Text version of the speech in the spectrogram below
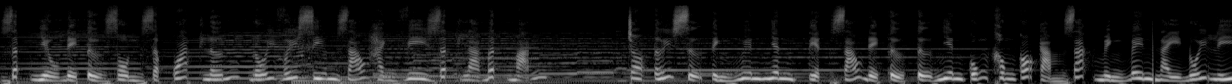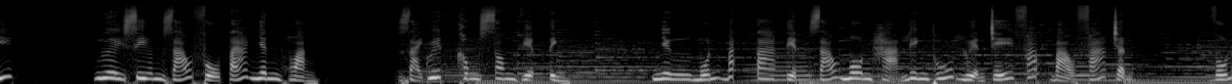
Rất nhiều đệ tử dồn dập quát lớn Đối với siêm giáo hành vi rất là bất mãn. Cho tới sự tình nguyên nhân tiệt giáo đệ tử tự nhiên cũng không có cảm giác mình bên này đối lý. Ngươi siêm giáo phụ tá nhân hoàng, Giải quyết không xong việc tình nhưng muốn bắt ta tiệt giáo môn hạ linh thú luyện chế pháp bảo phá trận. Vốn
